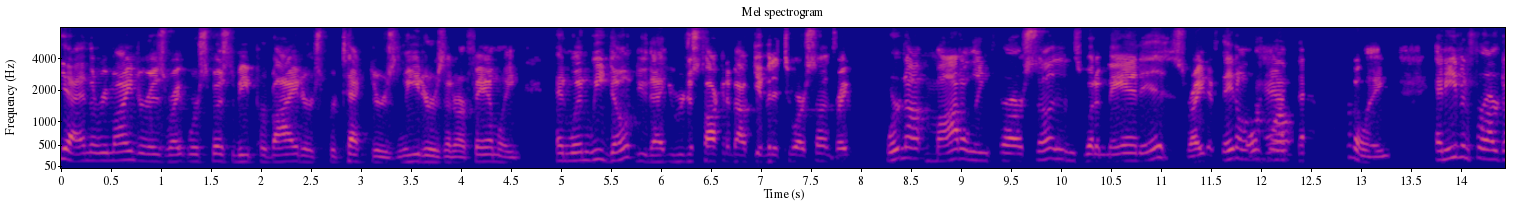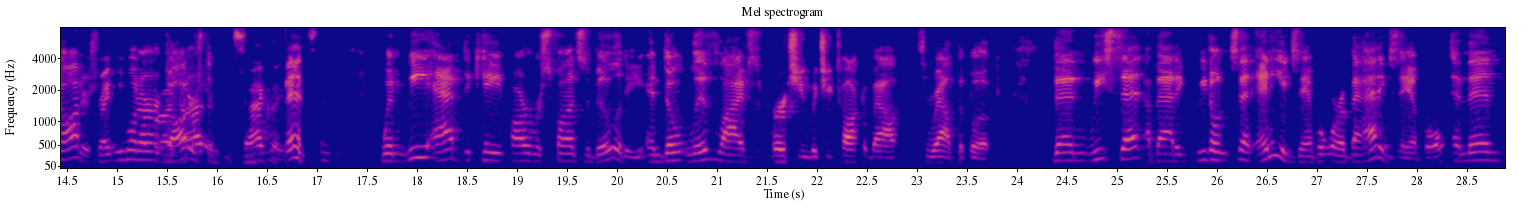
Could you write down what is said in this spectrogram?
Yeah, and the reminder is right, we're supposed to be providers, protectors, leaders in our family. And when we don't do that, you were just talking about giving it to our sons, right? We're not modeling for our sons what a man is, right? If they don't have that modeling, and even for our daughters, right? We want our, our daughters, daughters, to exactly when we abdicate our responsibility and don't live lives of virtue, which you talk about throughout the book, then we set a bad we don't set any example or a bad example, and then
